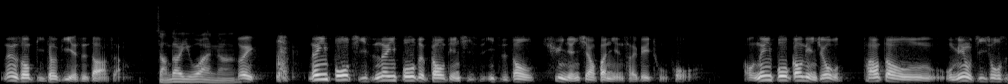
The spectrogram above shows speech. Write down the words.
那个时候比特币也是大涨，涨到一万呢。对，那一波其实那一波的高点，其实一直到去年下半年才被突破。哦，那一波高点就它到我没有记错是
